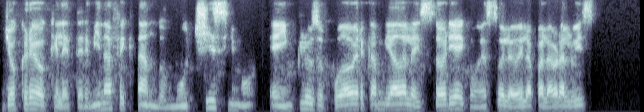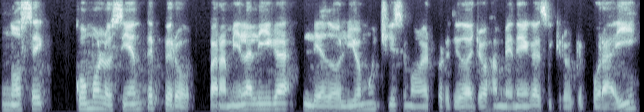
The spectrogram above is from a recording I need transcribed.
yo creo que le termina afectando muchísimo e incluso pudo haber cambiado la historia y con esto le doy la palabra a Luis. No sé cómo lo siente, pero para mí la liga le dolió muchísimo haber perdido a Johan Venegas y creo que por ahí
